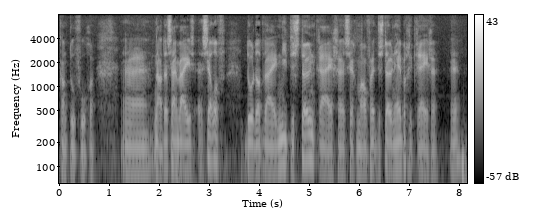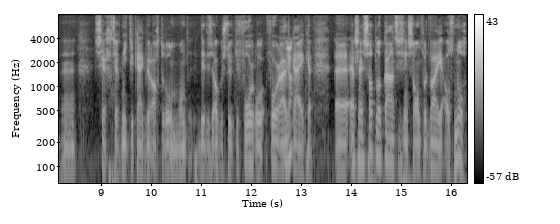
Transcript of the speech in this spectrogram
kan toevoegen. Nou, daar zijn wij zelf, doordat wij niet de steun krijgen, zeg maar, of de steun hebben gekregen. Hè, eh, zeg, zeg niet, je kijkt weer achterom, want dit is ook een stukje voor, vooruitkijken. Eh, er zijn zat locaties in Zandvoort waar je alsnog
